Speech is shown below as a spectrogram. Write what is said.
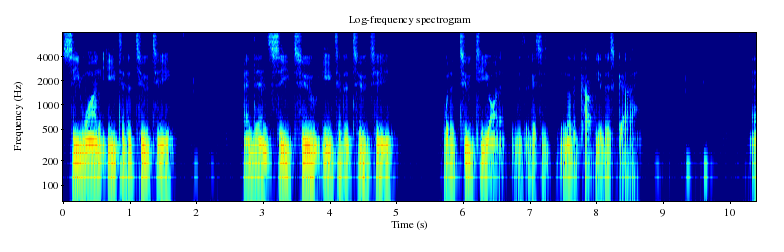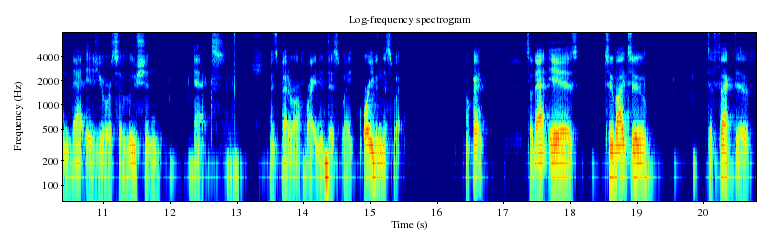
c1 e to the 2t and then C2 e to the 2t with a 2t on it. I guess it's another copy of this guy. And that is your solution x. It's better off writing it this way, or even this way. Okay? So that is 2 by 2, defective,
